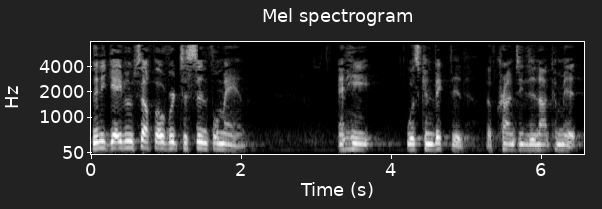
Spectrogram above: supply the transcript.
Then He gave Himself over to sinful man. And He was convicted of crimes He did not commit.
